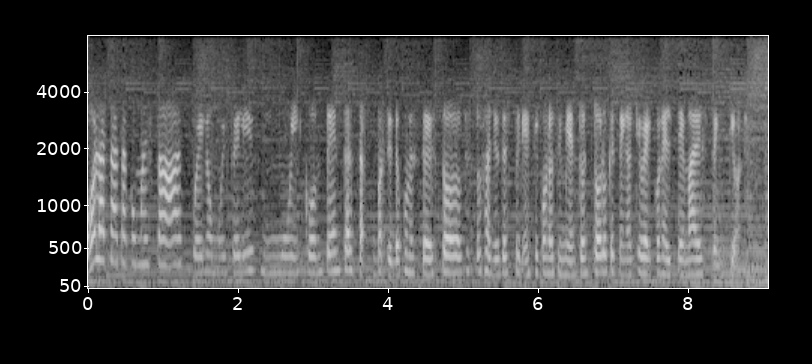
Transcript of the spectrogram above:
Hola Tata, ¿cómo estás? Bueno, muy feliz, muy contenta de estar compartiendo con ustedes todos estos años de experiencia y conocimiento en todo lo que tenga que ver con el tema de extensiones.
